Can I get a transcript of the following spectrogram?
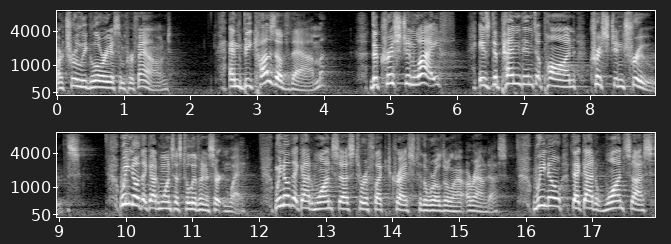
are truly glorious and profound. And because of them, the Christian life is dependent upon Christian truths. We know that God wants us to live in a certain way. We know that God wants us to reflect Christ to the world around us. We know that God wants us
